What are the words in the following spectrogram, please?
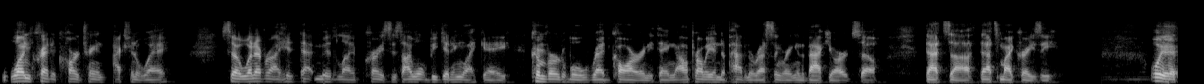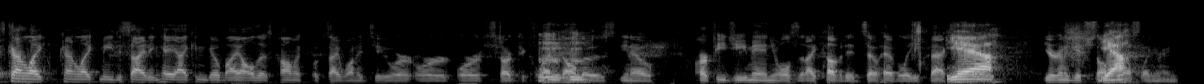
one credit card transaction away. So whenever I hit that midlife crisis, I won't be getting like a convertible red car or anything. I'll probably end up having a wrestling ring in the backyard. So that's uh that's my crazy. Well, yeah, it's kind of like kind of like me deciding, hey, I can go buy all those comic books I wanted to, or or or start to collect all Mhm. those, you know, RPG manuals that I coveted so heavily back. Yeah. You're gonna get yourself Yeah. a wrestling ring.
